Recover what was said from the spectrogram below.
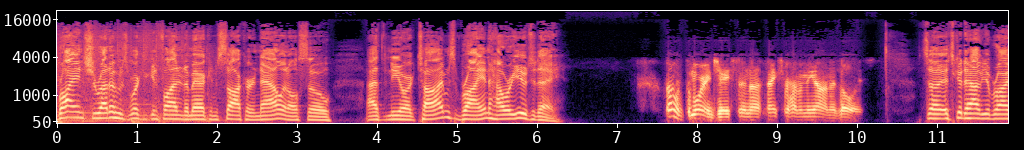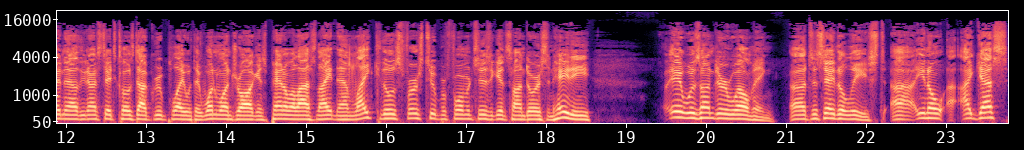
Brian Sciaretta, whose work you can find at American Soccer Now and also at the New York Times. Brian, how are you today? Oh, good morning, Jason. Uh, thanks for having me on, as always. So it's good to have you, Brian. Now, the United States closed out group play with a 1 1 draw against Panama last night. And like those first two performances against Honduras and Haiti, it was underwhelming, uh, to say the least. Uh, you know, I guess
